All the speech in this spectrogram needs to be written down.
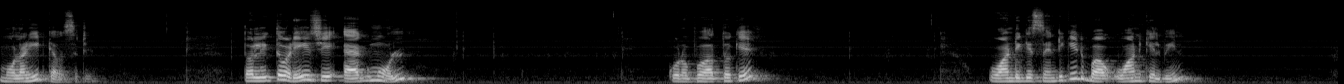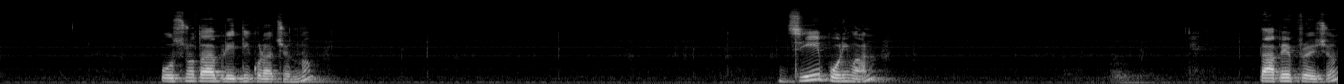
molar heat capacity তাহলে লিখতে পারি যে এক মোল কোনো পদার্থকে ওয়ান ডিগ্রি সেন্টিগ্রেড বা ওয়ান কেলভিন উষ্ণতা বৃদ্ধি করার জন্য যে পরিমাণ তাপের প্রয়োজন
